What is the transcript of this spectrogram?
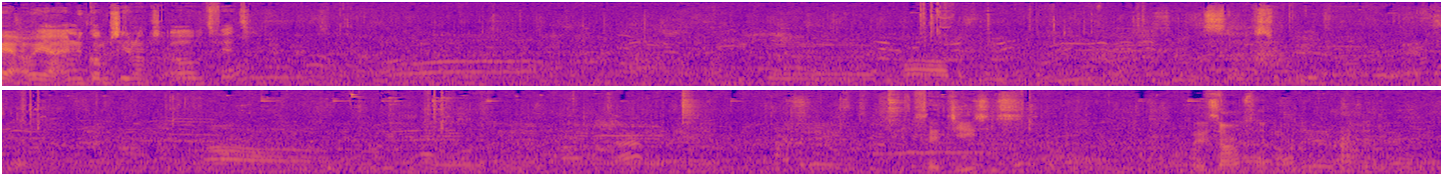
Oh ja, oh ja, en nu komen ze hier langs. Oh, wat vet. Dat is echt cool. Is that Jesus? With his arms like that?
